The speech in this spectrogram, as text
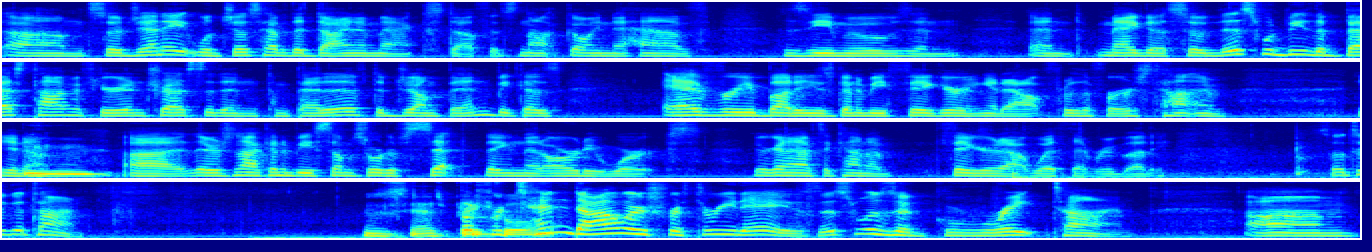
Um, so Gen 8 will just have the Dynamax stuff. It's not going to have Z moves and, and Mega. So this would be the best time if you're interested in competitive to jump in because everybody's going to be figuring it out for the first time. You know, uh, there's not going to be some sort of set thing that already works. You're going to have to kind of figure it out with everybody. So it's a good time. That's that's But for cool. ten dollars for three days, this was a great time. Um,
